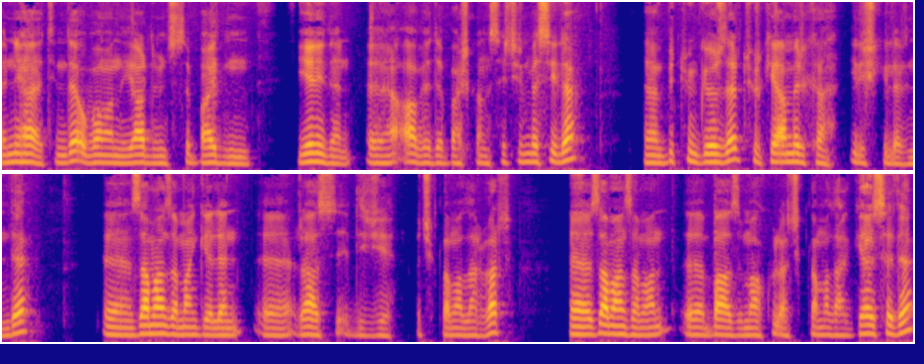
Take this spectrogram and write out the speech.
ve nihayetinde Obama'nın yardımcısı Biden'ın yeniden e, ABD başkanı seçilmesiyle e, bütün gözler Türkiye-Amerika ilişkilerinde e, zaman zaman gelen e, rahatsız edici açıklamalar var. E, zaman zaman e, bazı makul açıklamalar gelse de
